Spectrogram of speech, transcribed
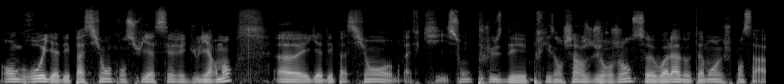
en gros il y a des patients qu'on suit assez régulièrement, il y a des patients bref, qui sont plus des prises en charge d'urgence. Euh, voilà, notamment, je pense à,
